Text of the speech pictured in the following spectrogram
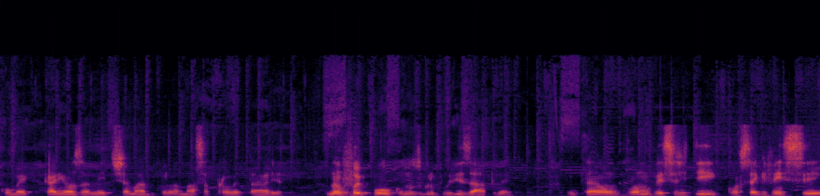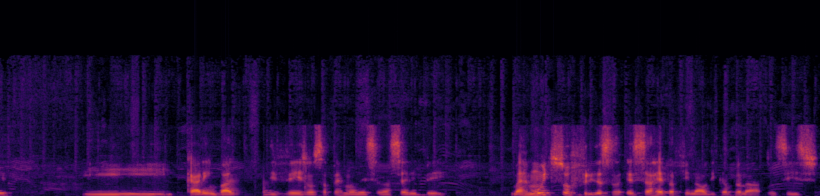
como é carinhosamente chamado pela massa proletária, não foi pouco nos grupos de zap, né? Então vamos ver se a gente consegue vencer e carimbar de vez nossa permanência na Série B. Mas muito sofrida essa, essa reta final de campeonato. Esses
